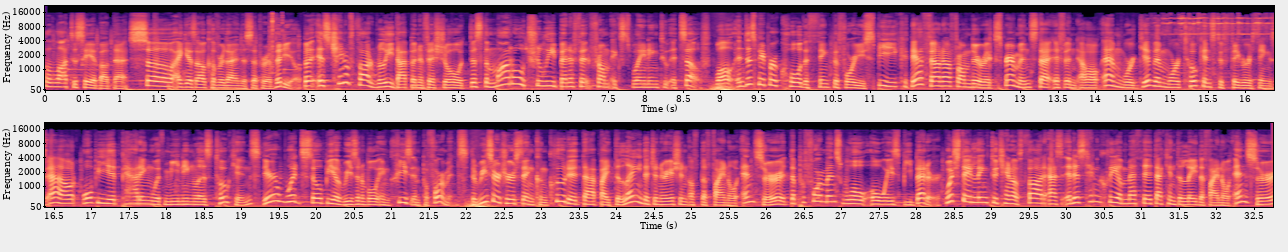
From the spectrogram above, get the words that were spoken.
a lot to say about that, so I guess I'll cover that in a separate video. But is chain of thought really that beneficial? Does the model truly benefit from explaining to itself? Well, in this paper called Think Before You Speak, they have found out from their experiments that if an LLM were given more tokens to figure things out, albeit padding with meaningless tokens, there would still be a reasonable increase in performance. The researchers then concluded that by delaying the generation of the final answer, the performance will always be better, which they linked to chain of thought as it is technically a method that can delay the final answer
